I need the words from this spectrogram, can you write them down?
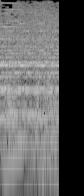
Música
